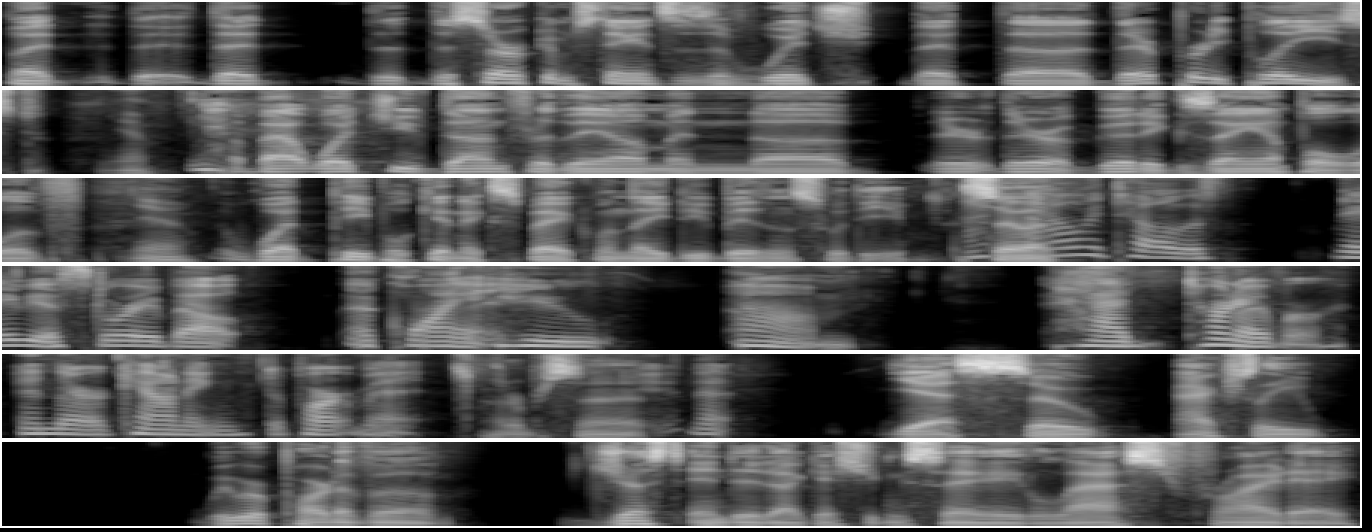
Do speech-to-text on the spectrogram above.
but the, the the the circumstances of which that uh, they're pretty pleased Yeah. about what you've done for them, and uh, they're they're a good example of Yeah. what people can expect when they do business with you. So I, I would tell this maybe a story about a client who um, had turnover in their accounting department. 100%. Yes. So actually, we were part of a just ended, I guess you can say, last Friday.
